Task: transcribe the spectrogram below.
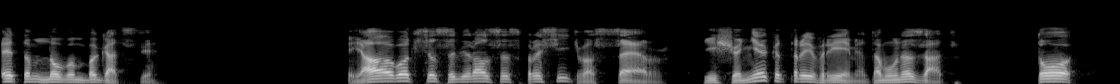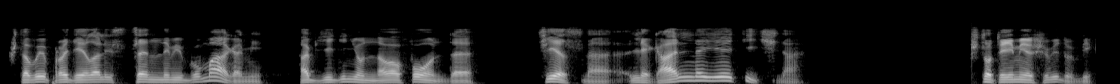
этом новом богатстве? Я вот все собирался спросить вас, сэр, еще некоторое время тому назад. То, что вы проделали с ценными бумагами Объединенного фонда, честно, легально и этично. Что ты имеешь в виду, Биг?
